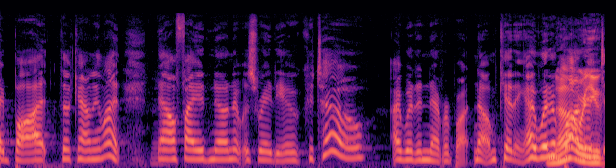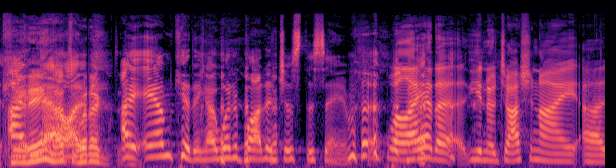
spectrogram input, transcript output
I bought the county line. Now, if I had known it was Radio Coteau, I would have never bought. No, I'm kidding. I would have No, bought are it. you I kidding? know, That's I, what I- I am kidding. I would have bought it just the same. well, I had a, you know, Josh and I, uh,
